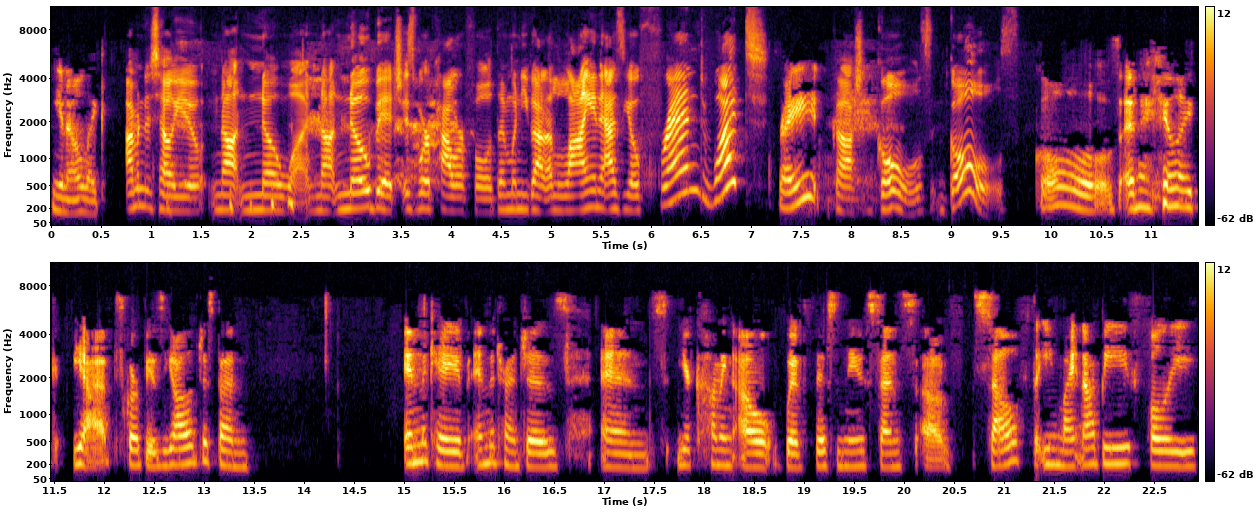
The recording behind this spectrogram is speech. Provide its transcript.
You know, like I'm going to tell you, not no one, not no bitch is more powerful than when you got a lion as your friend. What? Right? Gosh, goals, goals, goals. And I feel like, yeah, Scorpios, y'all have just been in the cave, in the trenches, and you're coming out with this new sense of self that you might not be fully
